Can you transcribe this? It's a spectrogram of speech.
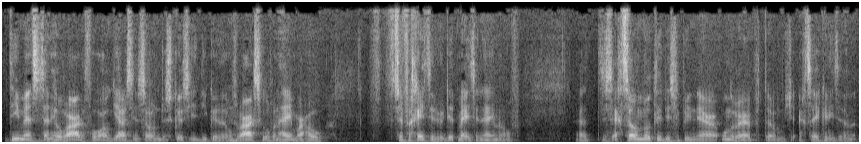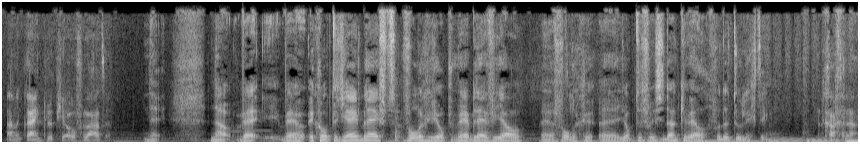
die mensen zijn heel waardevol, ook juist in zo'n discussie. Die kunnen ons waarschuwen van, hé, hey, maar ho, ze vergeten nu dit mee te nemen. Of het is echt zo'n multidisciplinair onderwerp. Daar moet je echt zeker niet aan een klein clubje overlaten. Nee. Nou, wij, wij, ik hoop dat jij blijft volgen, Job. Wij blijven jou uh, volgen. Uh, Job de Vries, dankjewel voor de toelichting. Graag gedaan.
